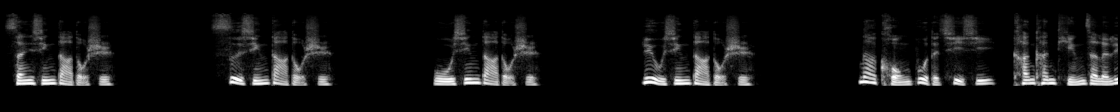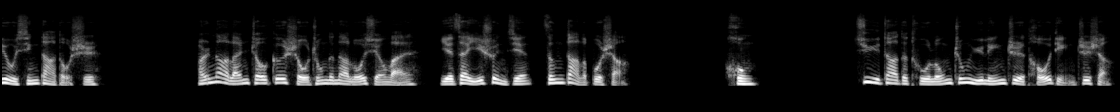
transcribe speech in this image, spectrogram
三星大斗师，四星大斗师，五星大斗师，六星大斗师。那恐怖的气息堪堪停在了六星大斗师，而纳兰朝歌手中的那螺旋丸也在一瞬间增大了不少。轰！巨大的土龙终于临至头顶之上，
